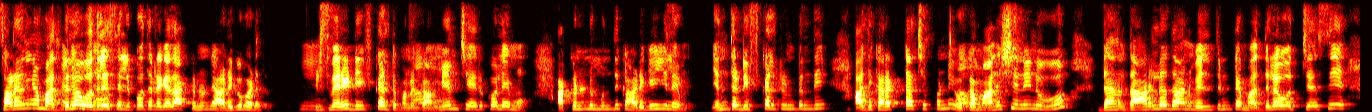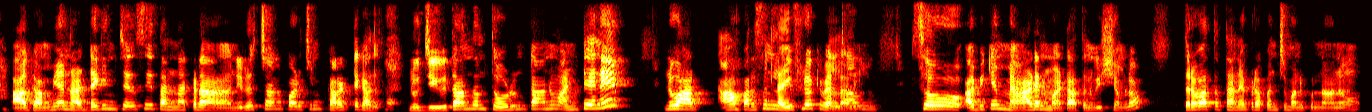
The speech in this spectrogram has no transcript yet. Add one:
సడన్గా మధ్యలో. వదిలేసి వెళ్ళిపోతాడు కదా అక్కడ నుండి అడుగుపడదు. ఇట్స్ వెరీ డిఫికల్ట్. మనం. గమ్యం చేరుకోలేము. అక్కడ నుండి ముందుకు అడిగేయలేము. ఎంత డిఫికల్ట్ ఉంటుంది? అది కరెక్టా చెప్పండి? ఒక. మనిషిని నువ్వు దాని దారిలో దాని వెళ్తుంటే మధ్యలో వచ్చేసి ఆ గమ్యాన్ని అడ్డగించేసి తను అక్కడ నిరుత్సాహపరచడం కరెక్ట్ కాదు. నువ్వు జీవితాంతం తోడుంటాను అంటేనే నువ్వు ఆ- పర్సన్లోకి వెళ్ళాలి. సో ఐ బికేమ్ మ్యాడ్ అనమాట అతని విషయంలో. తర్వాత తనే ప్రపంచం అనుకున్నాను.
